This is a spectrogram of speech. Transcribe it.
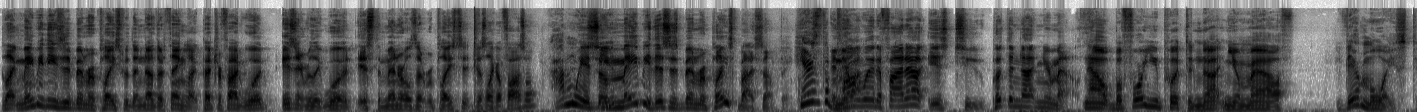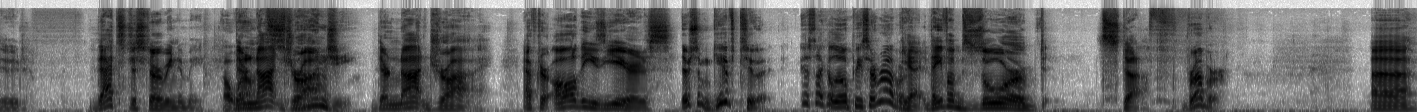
like maybe these have been replaced with another thing like petrified wood isn't really wood, it's the minerals that replaced it just like a fossil. I'm with So you. maybe this has been replaced by something. Here's the And the only way to find out is to put the nut in your mouth. Now, before you put the nut in your mouth, they're moist, dude. That's disturbing to me. Oh, they're wow. not dry. Spongy. They're not dry. After all these years, There's some gift to it. It's like a little piece of rubber. yeah, they've absorbed stuff. Rubber. Uh,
